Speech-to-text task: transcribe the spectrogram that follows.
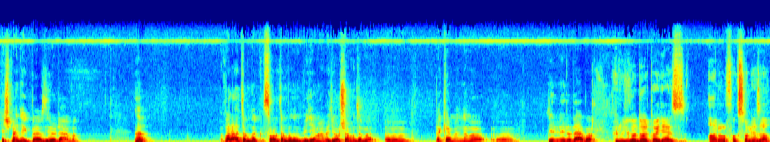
és menjek be az irodába. Na, a barátomnak szóltam, mondom, vigyél már be gyorsan, mondom, be kell mennem a ö, irodába. Ön úgy gondolta, hogy ez arról fog szólni ez a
